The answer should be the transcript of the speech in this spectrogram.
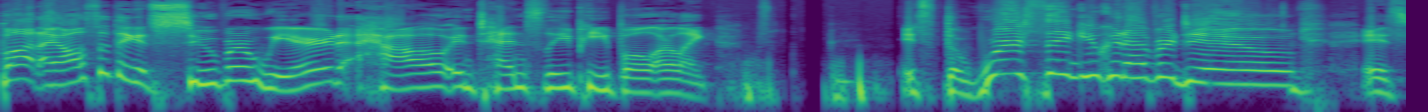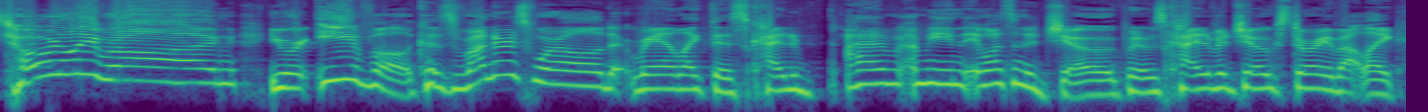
but I also think it's super weird how intensely people are like, it's the worst thing you could ever do. It's totally wrong. You are evil. Because Runner's World ran like this kind of, I, I mean, it wasn't a joke, but it was kind of a joke story about like,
